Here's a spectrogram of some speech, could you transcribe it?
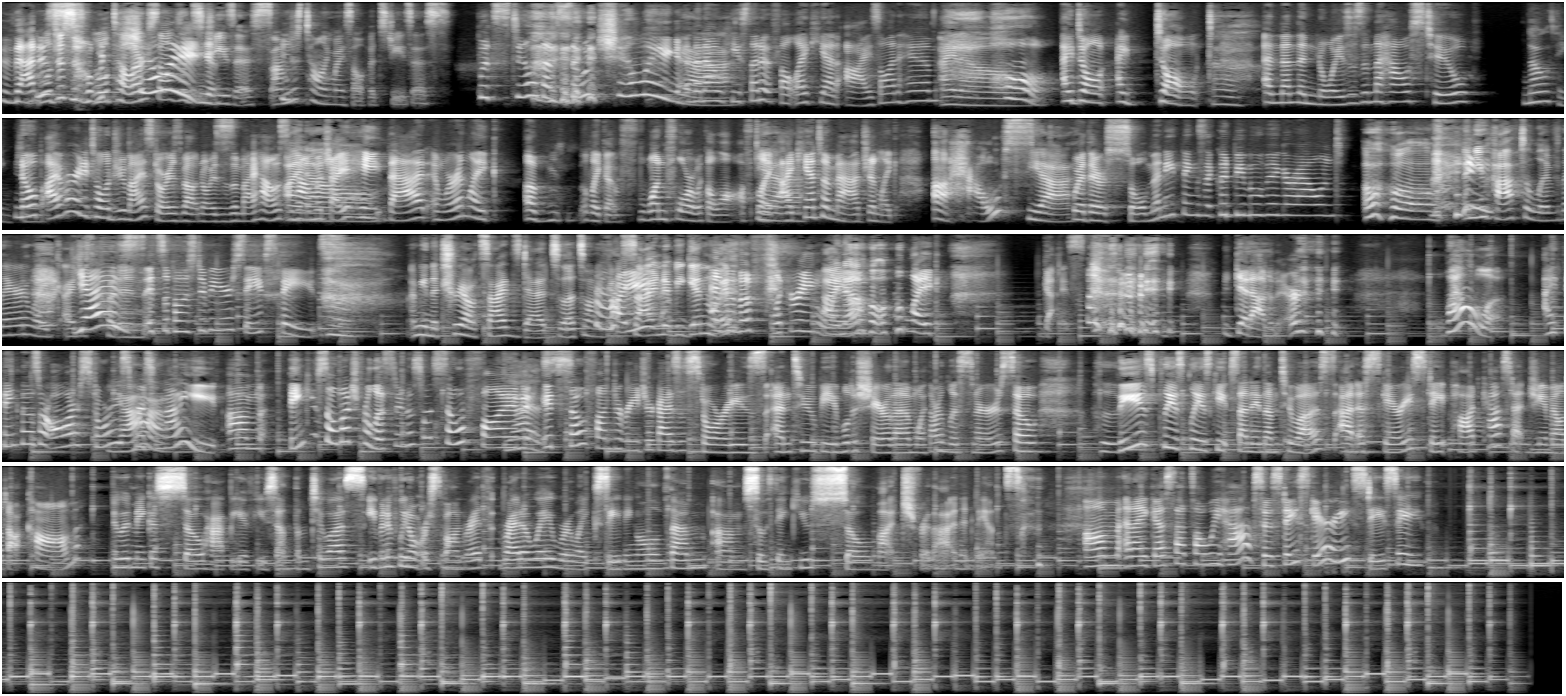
That is We'll just so we'll tell ourselves it's. Jesus. I'm just telling myself it's Jesus. But still, that's so chilling. Yeah. And then how he said it felt like he had eyes on him. I know. Oh, I don't. I don't. Ugh. And then the noises in the house too. no, thank you. Nope. I've already told you my stories about noises in my house and I how much I hate that. And we're in like a like a f- one floor with a loft. Like I can't imagine like a house Yeah. where there's so many things that could be moving around. Oh, and you have to live there. Like I just yes, it's supposed to be your safe space. I mean, the tree outside's dead, so that's not a good Right? sign to begin with. and then the flickering I lamp. know. Like, guys, get out of there. Well, I think those are all our stories for tonight. Um, thank you so much for listening. This was so fun. Yes. It's so fun to read your guys' stories and to be able to share them with our listeners. So please, please, please keep sending them to us at a scary state podcast at gmail.com. It would make us so happy if you sent them to us. Even if we don't respond right right away, we're like saving all of them. Um, so thank you so much for that in advance. Um, and I guess that's all we have. So stay scary. Stay safe.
